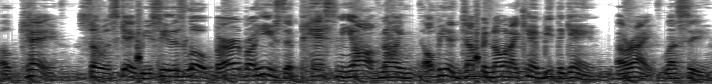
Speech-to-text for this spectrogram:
Okay, so escape. You see this little bird, bro? He used to piss me off knowing over here jumping, knowing I can't beat the game. All right, let's see.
